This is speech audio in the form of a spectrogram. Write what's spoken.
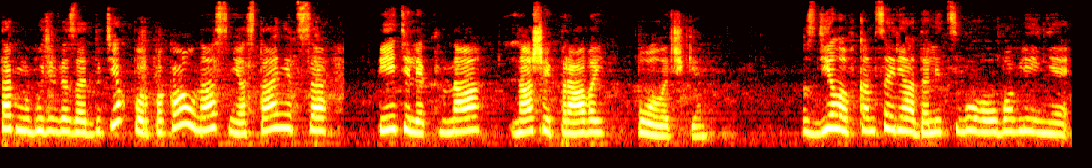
Так мы будем вязать до тех пор, пока у нас не останется петелек на нашей правой полочке. Сделав в конце ряда лицевого убавления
